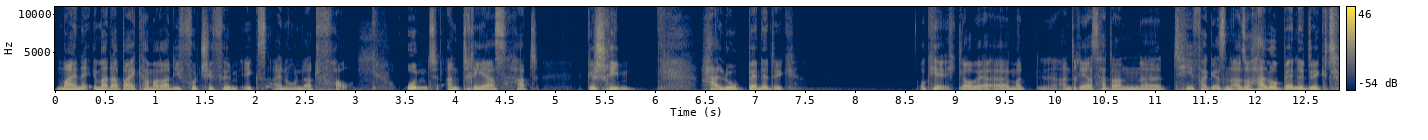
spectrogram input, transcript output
meine immer dabei Kamera, die Fujifilm X100V. Und Andreas hat geschrieben, Hallo Benedikt, Okay, ich glaube, äh, Andreas hat dann äh, T vergessen. Also hallo Benedikt,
